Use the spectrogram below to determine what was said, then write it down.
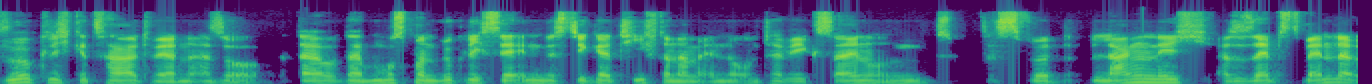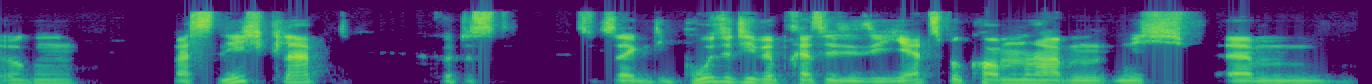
wirklich gezahlt werden. Also da, da muss man wirklich sehr investigativ dann am Ende unterwegs sein und das wird lang nicht, also selbst wenn da irgendwas nicht klappt, wird es sozusagen die positive Presse, die sie jetzt bekommen haben, nicht ähm,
